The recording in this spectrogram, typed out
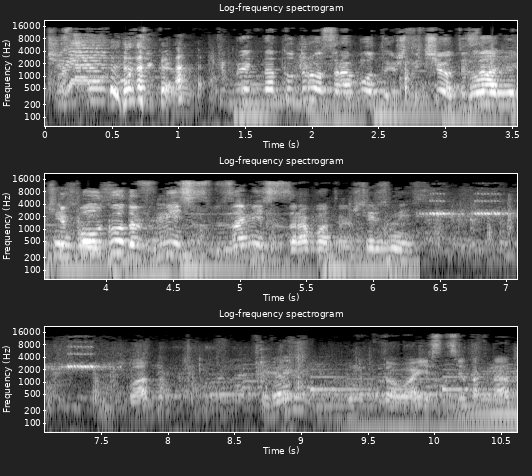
Через полгодика? Ты, блядь, на Тудрос работаешь, ты чё? Ты, Ну за- ладно, ты полгода в месяц, за месяц зарабатываешь. Через месяц. Ладно, Серьезно? давай, если тебе так надо.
